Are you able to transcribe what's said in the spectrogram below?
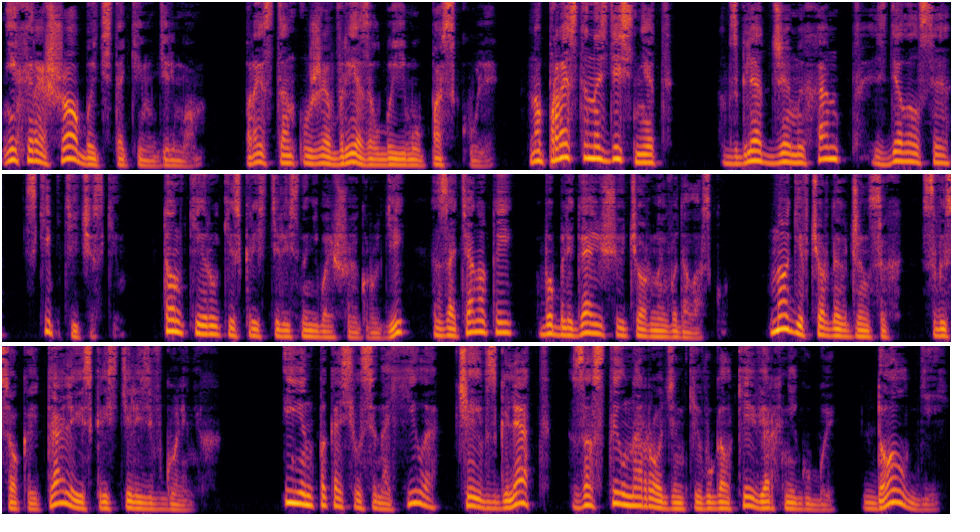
Нехорошо быть таким дерьмом. Престон уже врезал бы ему по скуле. Но Престона здесь нет. Взгляд Джемы Хант сделался скептическим. Тонкие руки скрестились на небольшой груди, затянутой в облегающую черную водолазку. Ноги в черных джинсах с высокой талией скрестились в голенях. Иэн покосился на Хила, чей взгляд застыл на родинке в уголке верхней губы. Долгий,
